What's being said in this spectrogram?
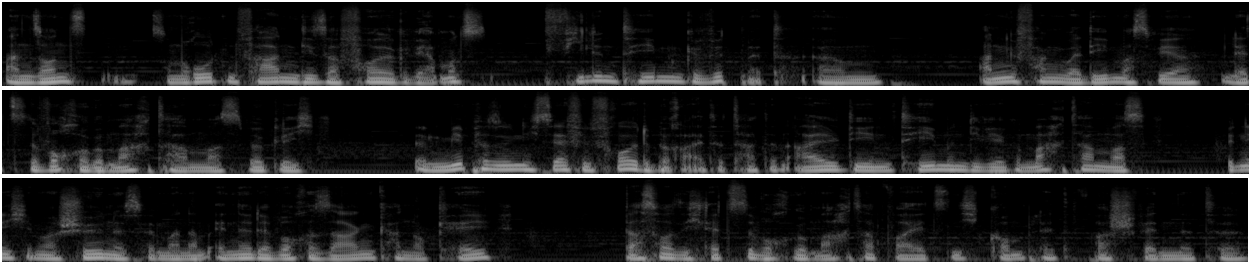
Ansonsten, zum roten Faden dieser Folge, wir haben uns vielen Themen gewidmet. Ähm, angefangen bei dem, was wir letzte Woche gemacht haben, was wirklich äh, mir persönlich sehr viel Freude bereitet hat in all den Themen, die wir gemacht haben, was finde ich immer schön ist, wenn man am Ende der Woche sagen kann, okay, das, was ich letzte Woche gemacht habe, war jetzt nicht komplett verschwendete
